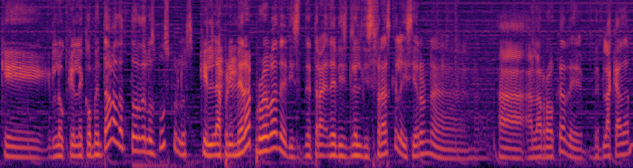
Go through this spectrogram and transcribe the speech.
que lo que le comentaba Doctor de los Músculos, que la primera prueba de de tra- de dis- del disfraz que le hicieron a, a- a la roca de, de Black Adam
